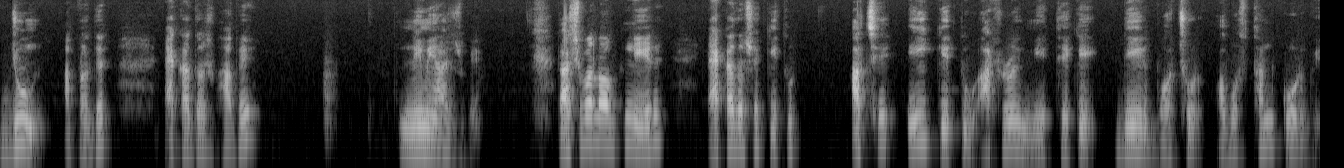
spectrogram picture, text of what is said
জুন আপনাদের একাদশ ভাবে নেমে আসবে। রাশি বা লগ্নের একাদশে কেতু আছে। এই কেতু আঠেরোই মে থেকে দেড় বছর অবস্থান করবে।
